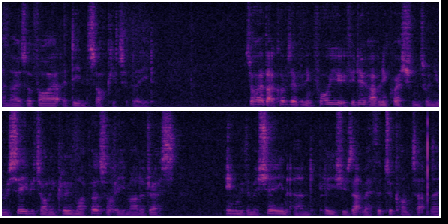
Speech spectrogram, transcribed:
and those are via a DIN socket lead. So I hope that covers everything for you. If you do have any questions when you receive it, I'll include my personal email address in with the machine and please use that method to contact me.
